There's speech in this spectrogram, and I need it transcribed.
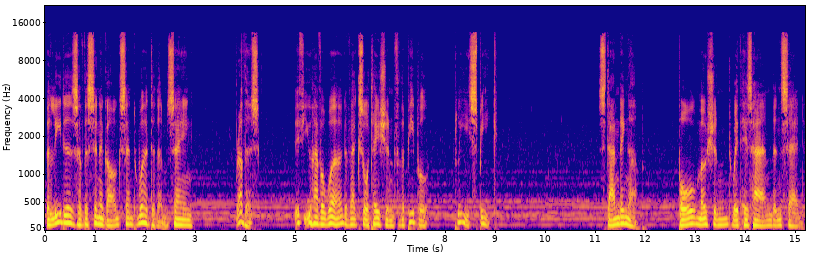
the leaders of the synagogue sent word to them, saying, Brothers, if you have a word of exhortation for the people, please speak. Standing up, Paul motioned with his hand and said,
